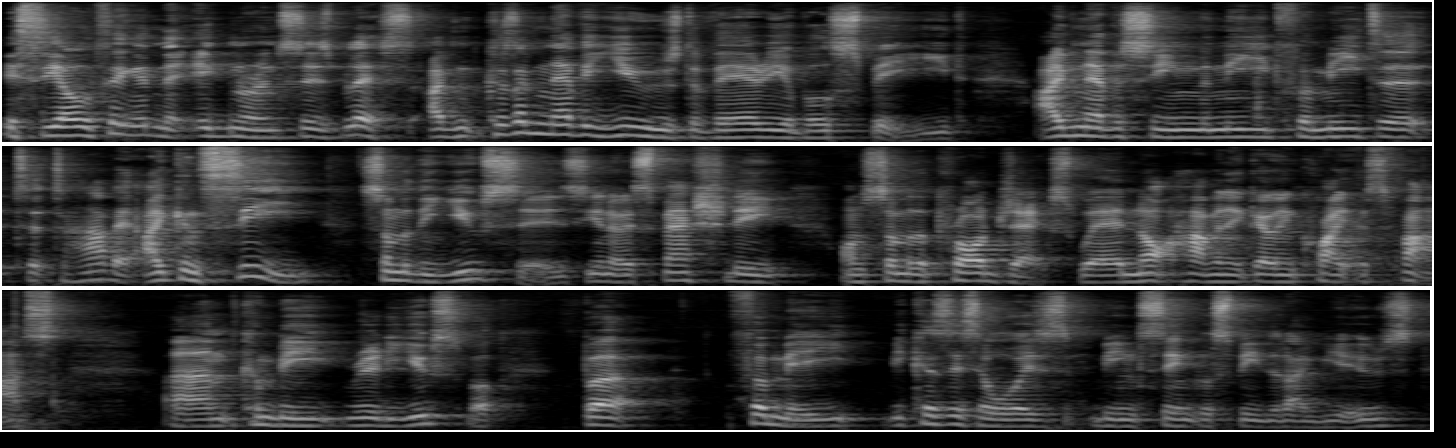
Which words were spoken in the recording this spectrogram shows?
it's the old thing, isn't it? Ignorance is bliss. Because I've, I've never used a variable speed. I've never seen the need for me to, to, to have it. I can see some of the uses, you know, especially on some of the projects where not having it going quite as fast um, can be really useful. But for me, because it's always been single speed that I've used,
